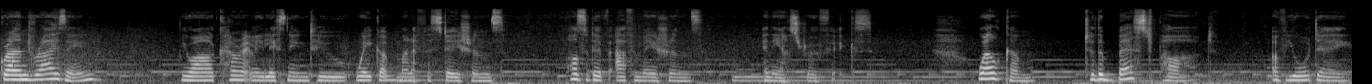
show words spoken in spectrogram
Grand Rising, you are currently listening to Wake Up Manifestations, positive affirmations in the Astrofix. Welcome to the best part of your day.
